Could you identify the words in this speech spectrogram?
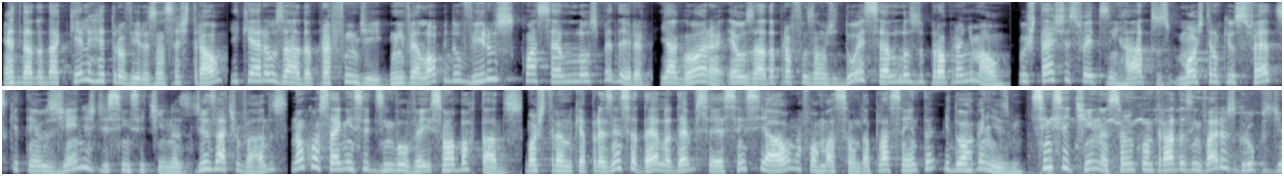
herdada daquele retrovírus ancestral e que era usada para fundir o envelope do vírus com a célula hospedeira, e agora é usada para a fusão de duas células do próprio animal. Os testes feitos em ratos mostram que os fetos que têm os genes de sincitinas desativados não conseguem se desenvolver e são abortados, mostrando que a presença dela deve ser essencial na formação da placenta e do organismo. Sincitinas são encontradas em vários grupos de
